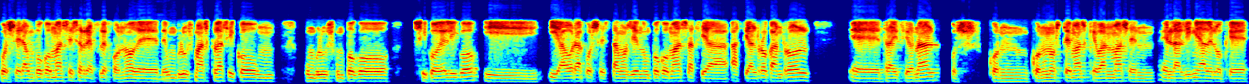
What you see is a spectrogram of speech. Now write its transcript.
pues era un poco más ese reflejo, ¿no? De, de un blues más clásico, un, un, blues un poco psicodélico y, y, ahora pues estamos yendo un poco más hacia, hacia el rock and roll eh, tradicional, pues con, con, unos temas que van más en, en, la línea de lo que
